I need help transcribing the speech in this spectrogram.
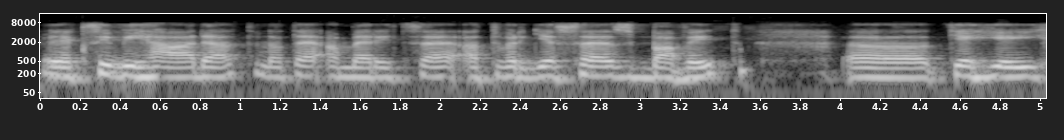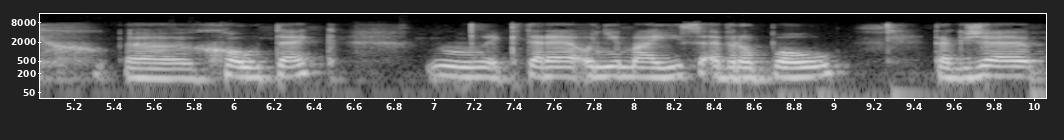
jak si vyhádat na té Americe a tvrdě se zbavit uh, těch jejich uh, choutek, mm, které oni mají s Evropou. Takže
